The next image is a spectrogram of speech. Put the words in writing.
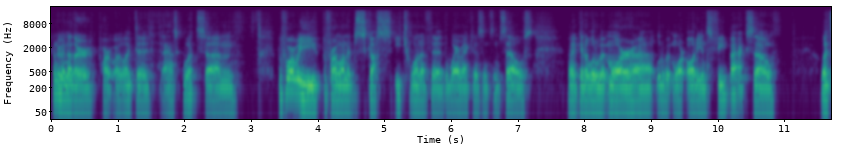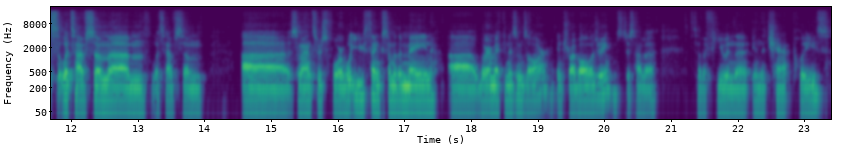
come to another part where I'd like to ask what's um, before we before I want to discuss each one of the the wear mechanisms themselves, I get a little bit more uh, a little bit more audience feedback. So let's let's have some um, let's have some uh, some answers for what you think some of the main uh, wear mechanisms are in tribology. Let's just have a let's have a few in the in the chat, please.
